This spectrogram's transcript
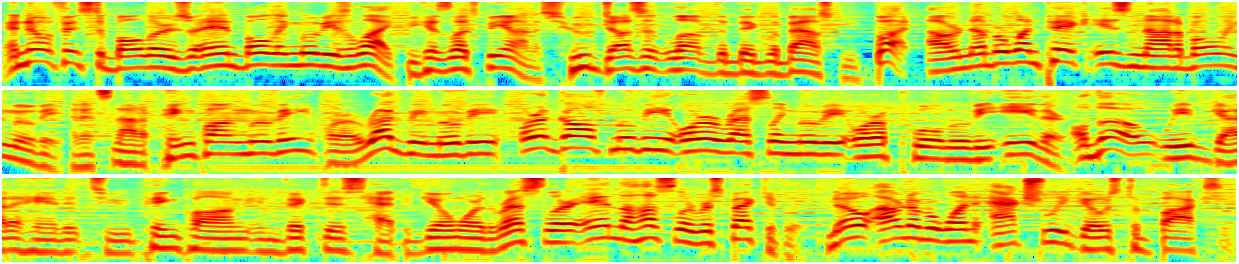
And no offense to bowlers and bowling movies alike, because let's be honest, who doesn't love The Big Lebowski? But our number one pick is not a bowling movie. And it's not a ping pong movie, or a rugby movie, or a golf movie, or a wrestling movie, or a pool movie either. Although, we've got to hand it to Ping Pong, Invictus, Happy Gilmore the Wrestler, and The Hustler, respectively. No, our number one actually goes to boxing.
